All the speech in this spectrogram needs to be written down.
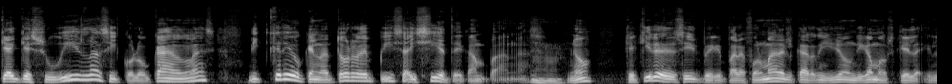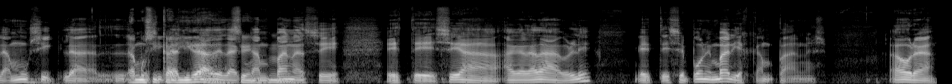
que hay que subirlas y colocarlas, y creo que en la Torre de Pisa hay siete campanas, ¿no? Que quiere decir que para formar el carrillón, digamos que la, la, la, musicalidad de la campana se, este, sea agradable, este, se ponen varias campanas. Ahora,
